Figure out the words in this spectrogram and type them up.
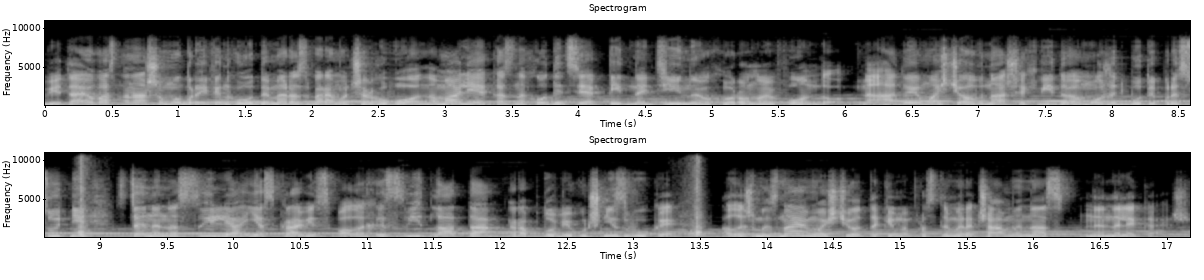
Вітаю вас на нашому брифінгу, де ми розберемо чергову аномалію, яка знаходиться під надійною охороною фонду. Нагадуємо, що в наших відео можуть бути присутні сцени насилля, яскраві спалахи світла та раптові гучні звуки. Але ж ми знаємо, що такими простими речами нас не налякаєш.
